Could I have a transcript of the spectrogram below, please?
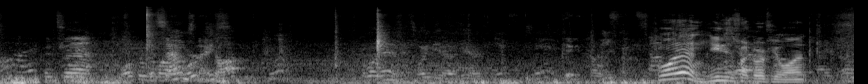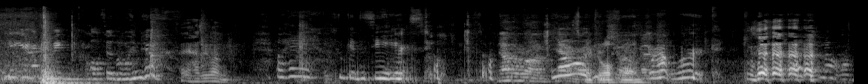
All right. It's uh. Welcome to It my sounds workshop. Come on in. It's windy out here. Yes, it is. Okay. At least it's Come on in. You can use the front door if you want. You're not gonna make me crawl through the window. Hey, how's it going? Oh, hey. So good to see you here still. Now that we're on No, My girlfriend. we're at work. no.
